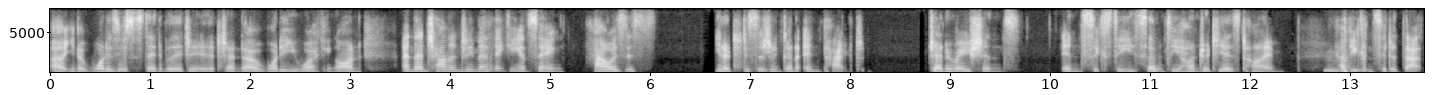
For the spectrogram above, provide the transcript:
uh, you know, what is your sustainability agenda? What are you working on? And then challenging their thinking and saying, how is this, you know, decision going to impact generations in 60, 70, 100 years' time? Mm-hmm. Have you mm-hmm. considered that?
